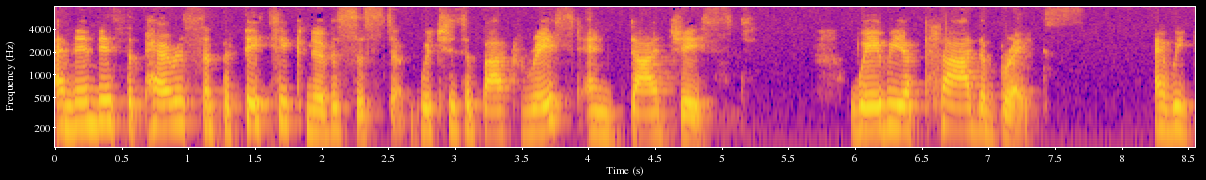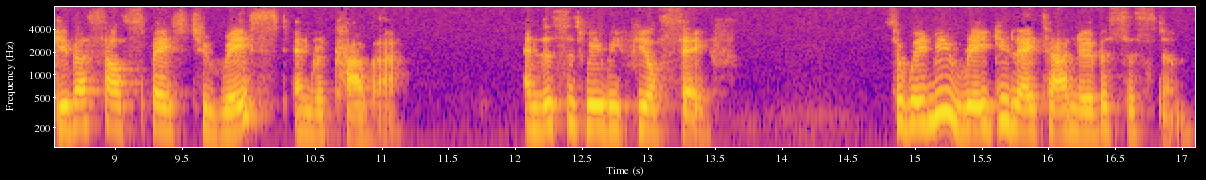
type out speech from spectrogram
And then there's the parasympathetic nervous system, which is about rest and digest where we apply the brakes and we give ourselves space to rest and recover. And this is where we feel safe. So when we regulate our nervous system,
